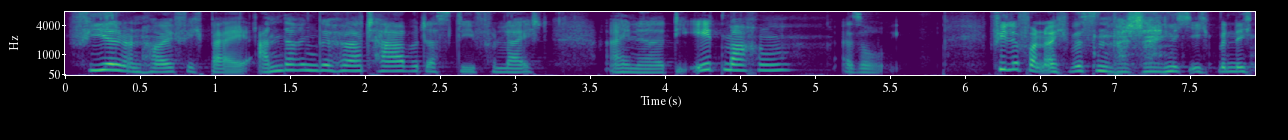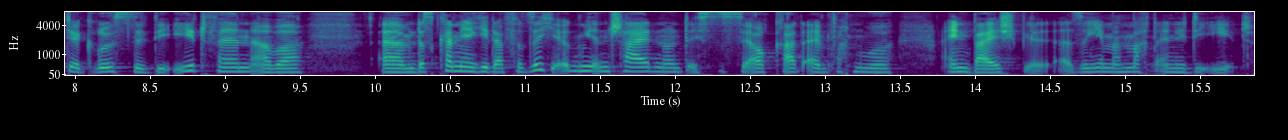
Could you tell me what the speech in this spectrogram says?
viel und häufig bei anderen gehört habe, dass die vielleicht eine Diät machen. Also viele von euch wissen wahrscheinlich, ich bin nicht der größte Diätfan, aber ähm, das kann ja jeder für sich irgendwie entscheiden und es ist ja auch gerade einfach nur ein Beispiel. Also jemand macht eine Diät.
